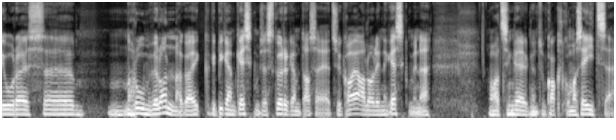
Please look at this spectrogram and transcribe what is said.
juures noh, ruumi veel on, aga ikkagi pigem keskmisest kõrgem tase, et niisugune ajalooline keskmine, vaatasin ka järgi, kaks koma seitse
